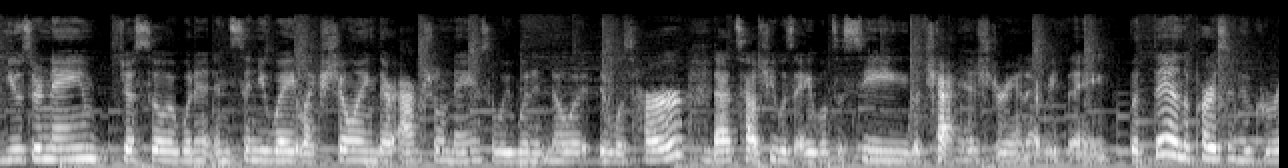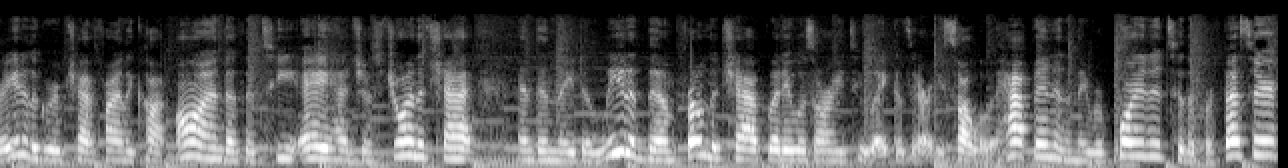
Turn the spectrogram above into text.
username just so it wouldn't insinuate like showing their actual name so we wouldn't know it, it was her. That's how she was able to see the chat history and everything. But then the person who created the group chat finally caught on that the TA had just joined the chat and then they deleted them from the chat but it was already too late because they already saw what would happen and then they reported it to the professor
